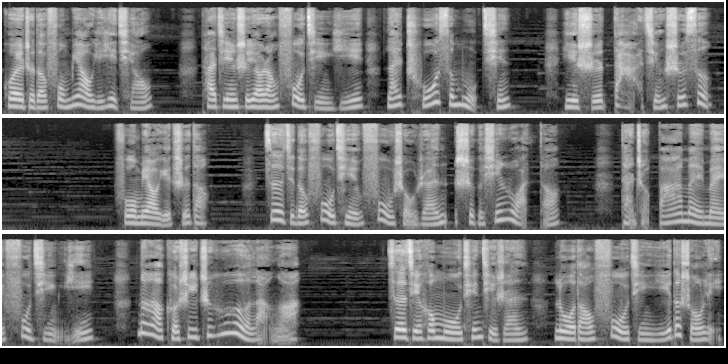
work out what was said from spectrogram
跪着的傅妙仪一瞧，他竟是要让傅锦仪来处死母亲，一时大惊失色。傅妙仪知道自己的父亲傅守仁是个心软的，但这八妹妹傅锦仪那可是一只恶狼啊！自己和母亲几人落到傅锦仪的手里，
